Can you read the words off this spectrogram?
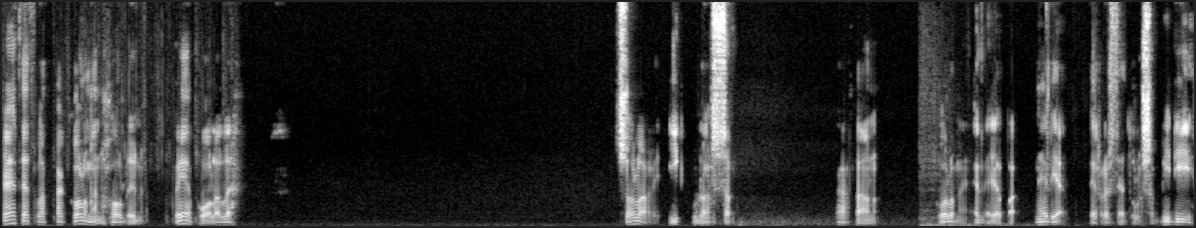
CT laittaa kolmen holdin V-puolelle. Solari ikkunassa. Täältä on kolme, ellei jopa neljä terroristia tulossa midi.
